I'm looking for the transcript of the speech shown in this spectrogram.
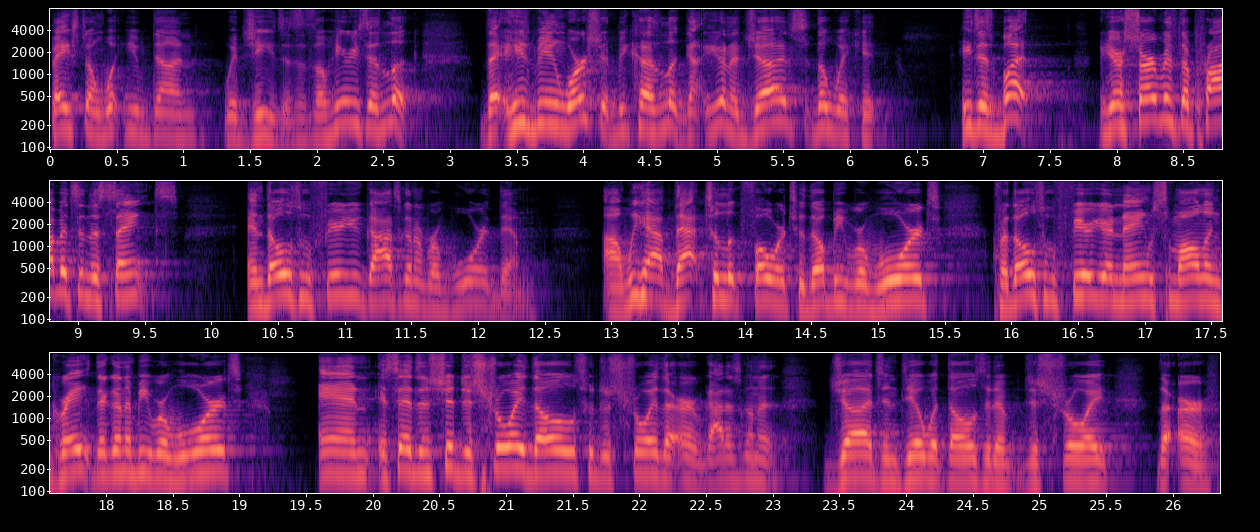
based on what you've done with Jesus. And so here he says, look, that he's being worshiped because look, you're going to judge the wicked he says, But your servants, the prophets and the saints, and those who fear you, God's going to reward them. Uh, we have that to look forward to. There'll be rewards for those who fear your name, small and great. They're going to be rewards. And it says, and should destroy those who destroy the earth. God is going to judge and deal with those that have destroyed the earth.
